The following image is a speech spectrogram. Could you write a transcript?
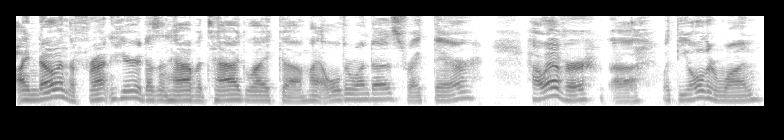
I know in the front here it doesn't have a tag like uh, my older one does right there. However, uh, with the older one,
